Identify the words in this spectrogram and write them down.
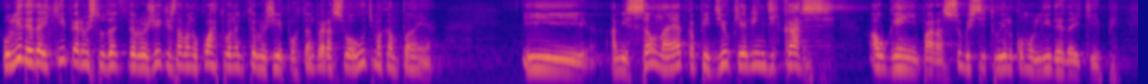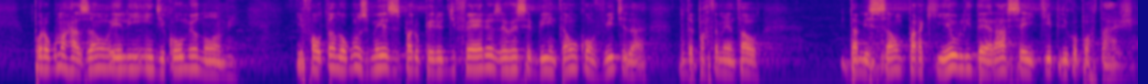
O líder da equipe era um estudante de teologia que estava no quarto ano de teologia, portanto era a sua última campanha. E a missão na época pediu que ele indicasse alguém para substituí-lo como líder da equipe. Por alguma razão ele indicou o meu nome. E faltando alguns meses para o período de férias, eu recebi então o convite da, do departamental da missão para que eu liderasse a equipe de comportagem.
